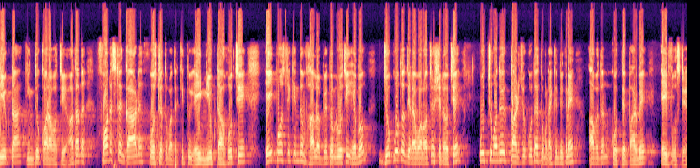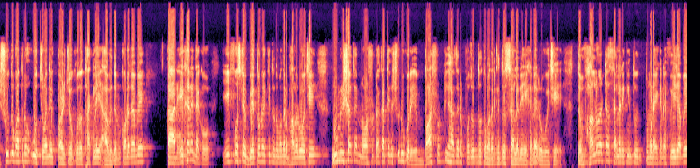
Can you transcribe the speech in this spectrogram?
নিয়োগটা কিন্তু করা হচ্ছে। অর্থাৎ ফরেস্ট গার্ড পোস্টে তোমাদের কিন্তু এই নিয়োগটা হচ্ছে। এই পোস্টে কিন্তু ভালো বেতন রয়েছে এবং যোগ্যতা যেটা বলা হচ্ছে সেটা হচ্ছে উচ্চ মাধ্যমিক পাঠ যোগ্যতায় তোমরা কিন্তু এখানে আবেদন করতে পারবে এই পোস্টে শুধুমাত্র উচ্চ মাধ্যমিক পাঠ যোগ্যতা থাকলেই আবেদন করা যাবে। আর এখানে দেখো, এই পোস্টে বেতনে কিন্তু তোমাদের ভালো রয়েছে। উনিশ হাজার নশো টাকা থেকে শুরু করে বাষট্টি হাজার পর্যন্ত তোমাদের কিন্তু স্যালারি এখানে রয়েছে। তো ভালো একটা স্যালারি কিন্তু তোমরা এখানে পেয়ে যাবে।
